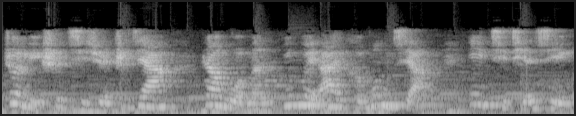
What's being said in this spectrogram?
这里是启学之家，让我们因为爱和梦想一起前行。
